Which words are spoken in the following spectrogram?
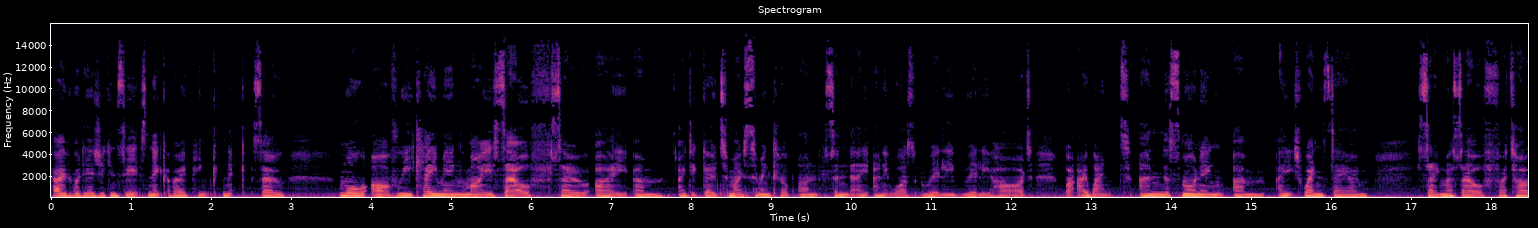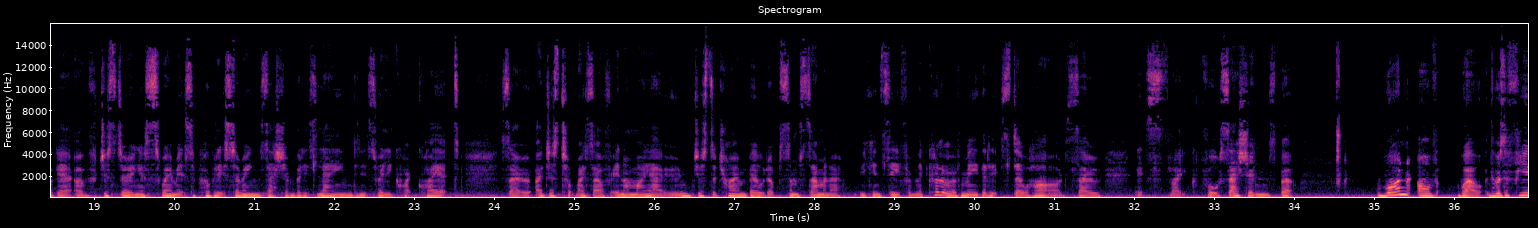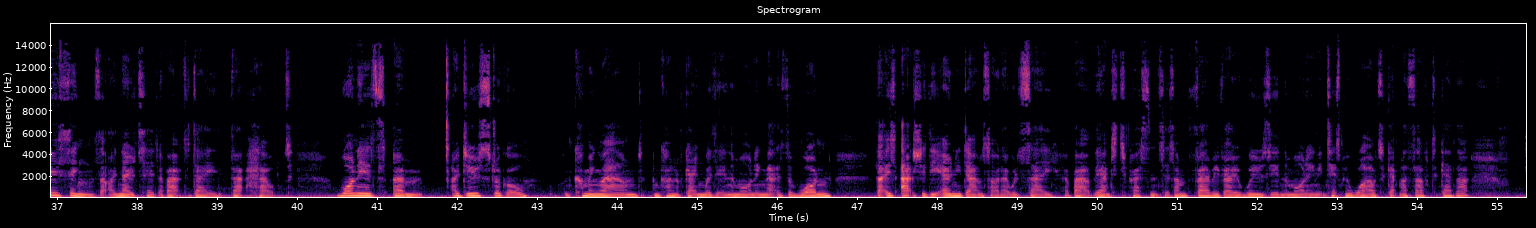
Hi everybody, as you can see it's Nik, a very pink Nik, so more of reclaiming myself. So I um I did go to my swimming club on Sunday and it was really really hard, but I went. And this morning um each Wednesday I'm setting myself a target of just doing a swim. It's a public swimming session but it's laned and it's really quite quiet so I just took myself in on my own just to try and build up some stamina. You can see from the colour of me that it's still hard. So it's like four sessions but one of well there was a few things that I noted about today that helped. One is um, I do struggle coming round and kind of getting with it in the morning. That is the one that is actually the only downside I would say about the antidepressants is I'm very very woozy in the morning. It takes me a while to get myself together.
